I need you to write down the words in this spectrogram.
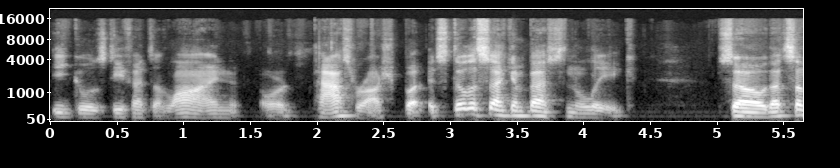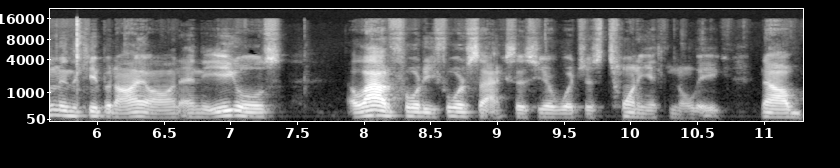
Eagles defensive line or pass rush, but it's still the second best in the league. So that's something to keep an eye on. And the Eagles allowed 44 sacks this year, which is 20th in the league. Now,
